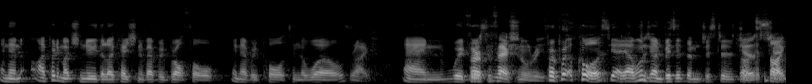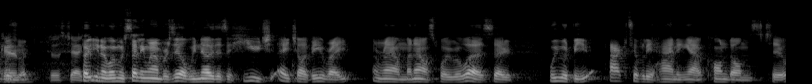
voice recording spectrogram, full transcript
and then I pretty much knew the location of every brothel in every port in the world. Right. And we'd For vis- professional For, reasons. of course, yeah, yeah. I wouldn't go and visit them just as like a Just site checking. visit. Just checking. But you know, when we're sailing around Brazil, we know there's a huge HIV rate around Manaus where we were. So we would be actively handing out condoms to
